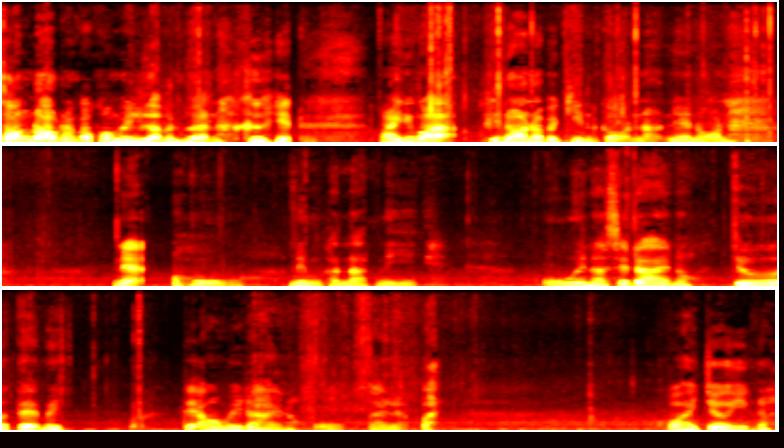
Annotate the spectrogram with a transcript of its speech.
สองดอกนั้นก็คงไม่เหลือเพื่อนๆคือเห็ด หมายถึงว่าพี่นอนเอาไปกินก่อนนะแน่นอน เนี่ยโอ้โหนิ่มขนาดนี้ โอ้ยน่าเสียดายเนาะเจอแต่ไม่แต่เอาไม่ได้เนาะโอ้ตายแล้วไป ขอให้เจออีกนะ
